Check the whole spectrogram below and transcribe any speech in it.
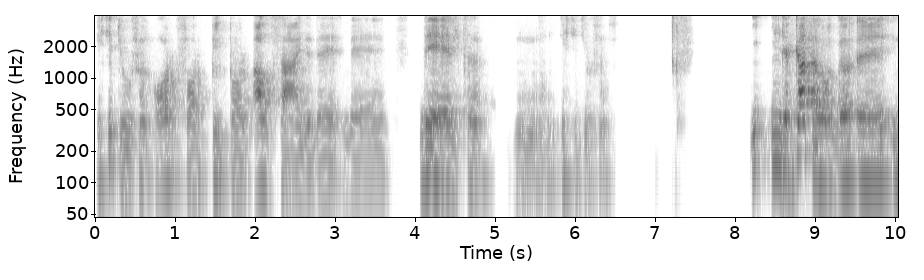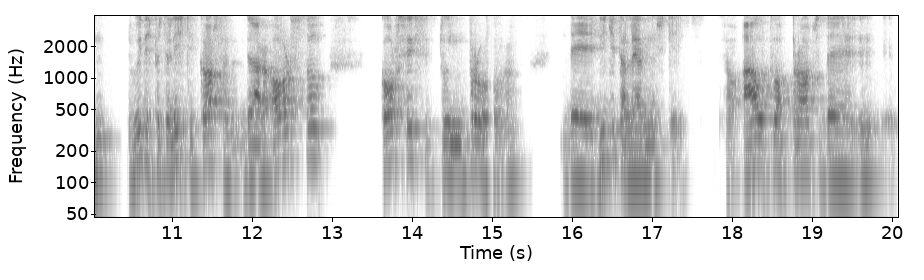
institutions or for people outside the, the, the health um, institutions in the catalog uh, in, with the specialistic courses, there are also courses to improve the digital learning skills. So how to approach the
